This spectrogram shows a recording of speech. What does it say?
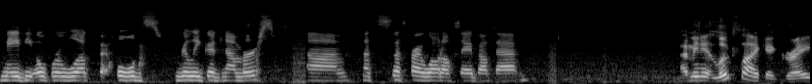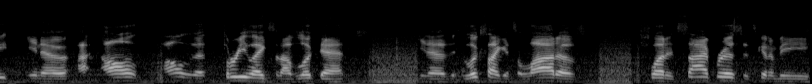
may be overlooked but holds really good numbers. Um, that's that's probably what I'll say about that. I mean, it looks like a great, you know, all all the three lakes that I've looked at, you know, it looks like it's a lot of flooded cypress. It's going to be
